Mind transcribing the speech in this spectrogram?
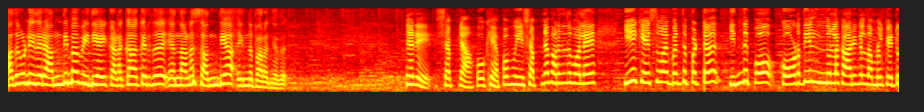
അതുകൊണ്ട് ഇതൊരു അന്തിമ വിധിയായി കണക്കാക്കരുത് എന്നാണ് സന്ധ്യ ഇന്ന് പറഞ്ഞത്. ശരി ഷപ്ന ഓക്കെ അപ്പം ഈ ഷപ്ന പറഞ്ഞതുപോലെ ഈ കേസുമായി ബന്ധപ്പെട്ട് ഇന്നിപ്പോ കോടതിയിൽ നിന്നുള്ള കാര്യങ്ങൾ നമ്മൾ കേട്ടു.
